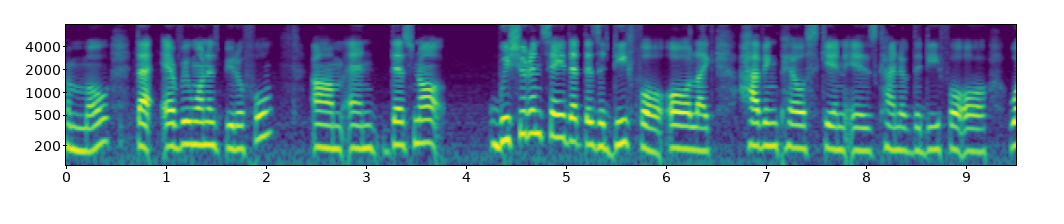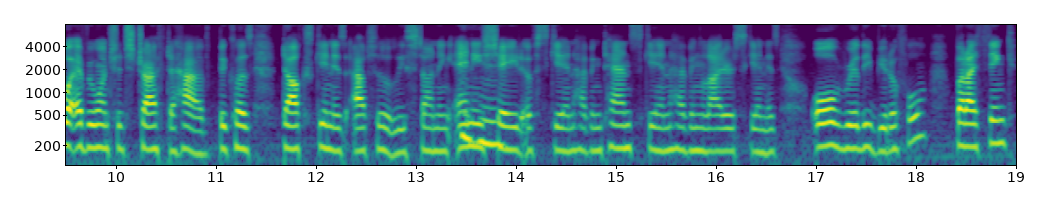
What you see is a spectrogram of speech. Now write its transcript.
promote that everyone is beautiful um, and there's not we shouldn't say that there's a default or like having pale skin is kind of the default or what everyone should strive to have because dark skin is absolutely stunning. Any Mhm. shade of skin, having tan skin, having lighter skin is all really beautiful. But I think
